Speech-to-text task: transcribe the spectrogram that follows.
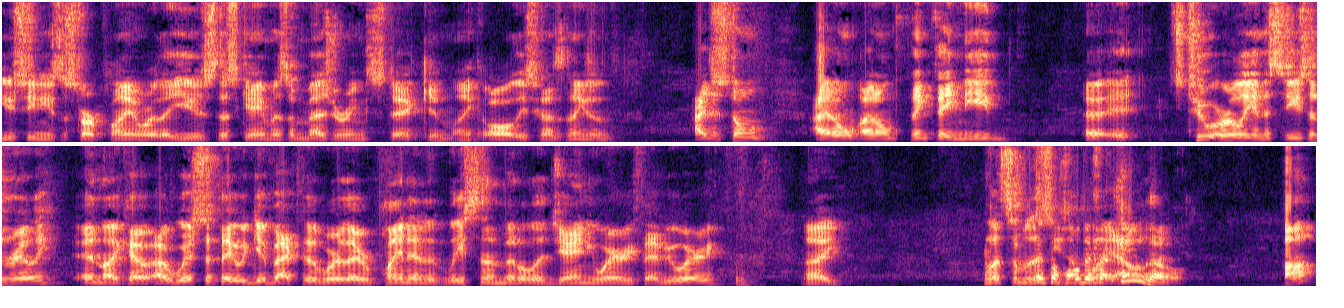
UC needs to start playing where they use this game as a measuring stick and like all these kinds of things, and I just don't, I don't, I don't think they need. Uh, it, it's too early in the season, really, and like I, I wish that they would get back to where they were playing it at least in the middle of January, February. Like, let some of the It's a whole different team, out. though. Huh?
